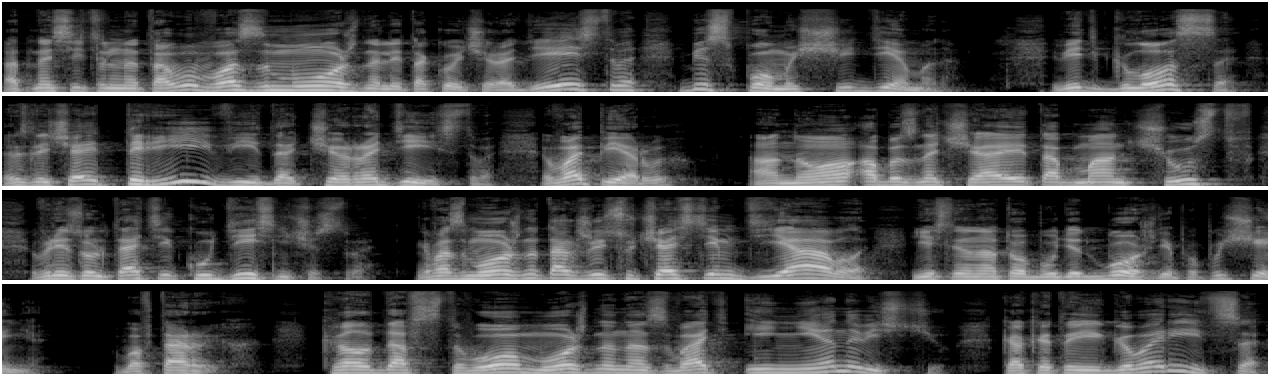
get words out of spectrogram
относительно того, возможно ли такое чародейство без помощи демона. Ведь глосса различает три вида чародейства. Во-первых, оно обозначает обман чувств в результате кудесничества. Возможно, также и с участием дьявола, если на то будет Божье попущение. Во-вторых, колдовство можно назвать и ненавистью, как это и говорится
